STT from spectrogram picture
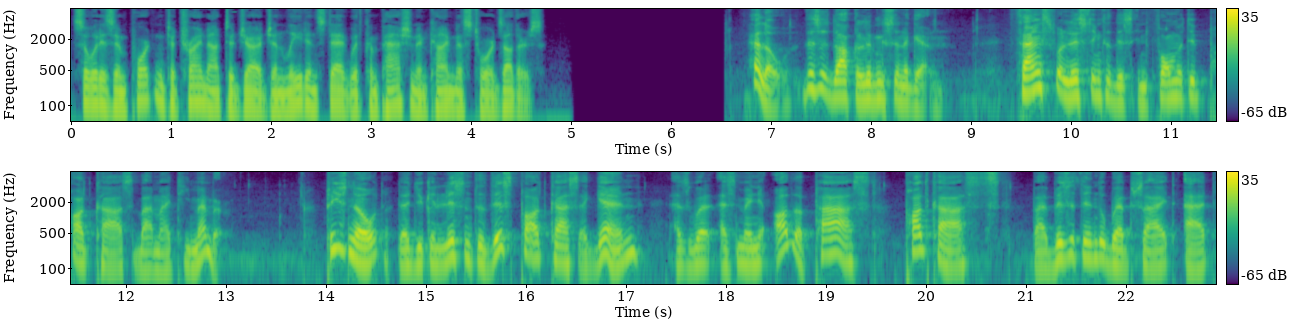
so it is important to try not to judge and lead instead with compassion and kindness towards others. Hello, this is Dr. Livingston again. Thanks for listening to this informative podcast by my team member. Please note that you can listen to this podcast again, as well as many other past podcasts, by visiting the website at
